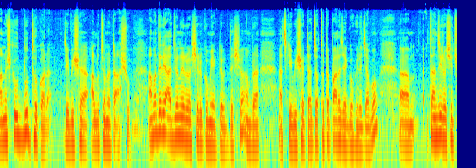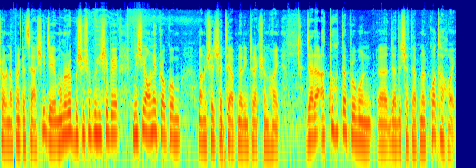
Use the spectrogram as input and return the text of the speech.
মানুষকে উদ্বুদ্ধ করা যে বিষয়ে আলোচনাটা আসুক। আমাদের এই আয়োজনেরও সেরকমই একটা উদ্দেশ্য। আমরা আজকে এই বিষয়টা যতটা পারা যায় গভীরে যাব। তানজি রশিদ স্মরণ আপনার কাছে আসি যে মনোরোগ বিশেষজ্ঞ হিসেবে নিশ্চয়ই অনেক রকম মানুষের সাথে আপনার ইন্টারাকশন হয়। যারা আত্মহত্যা প্রবণ যাদের সাথে আপনার কথা হয়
